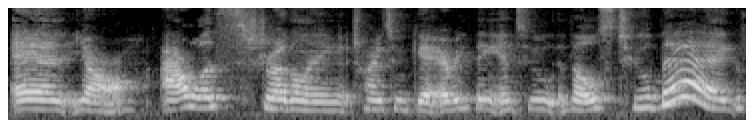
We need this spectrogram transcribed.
And y'all, I was struggling trying to get everything into those two bags.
